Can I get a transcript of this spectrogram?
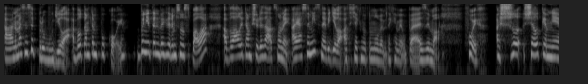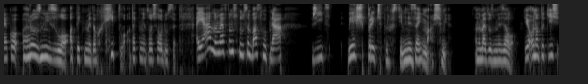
a no, já jsem se probudila a byl tam ten pokoj. Úplně ten, ve kterém jsem spala a vlály tam všude záclony a já jsem nic neviděla a teď jak na to mluvím, tak je mi úplně zima. Fuj. A šel, šel ke mně jako hrozný zlo a teď mi to chytlo a tak mě to začalo dusit. A já normálně v tom snu jsem byla schopná říct, běž pryč prostě, nezajímáš mě. A no to zmizelo. Jo, ono totiž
